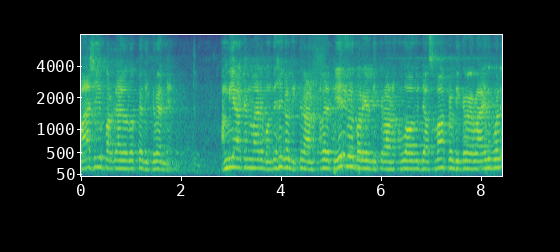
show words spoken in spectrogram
ഭാഷയിൽ പറഞ്ഞാലും അതൊക്കെ ദിക്കറ് തന്നെ. അമ്പിയാക്കന്മാരെ മദഹകൾ ദിക്കറാണ് അവരെ പേരുകൾ പറയൽ ദിക്കറാണ് അള്ളാഹുവിന്റെ അസ്മാക്കൾ ദിക്കറുകളായതുപോലെ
